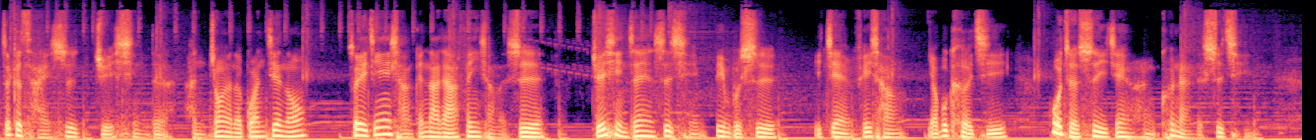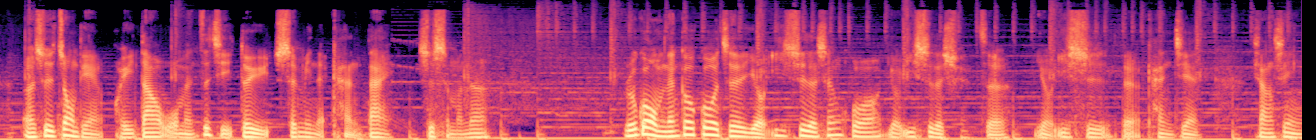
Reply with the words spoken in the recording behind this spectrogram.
这个才是觉醒的很重要的关键哦。所以今天想跟大家分享的是，觉醒这件事情，并不是一件非常遥不可及，或者是一件很困难的事情。而是重点回到我们自己对于生命的看待是什么呢？如果我们能够过着有意识的生活，有意识的选择，有意识的看见，相信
